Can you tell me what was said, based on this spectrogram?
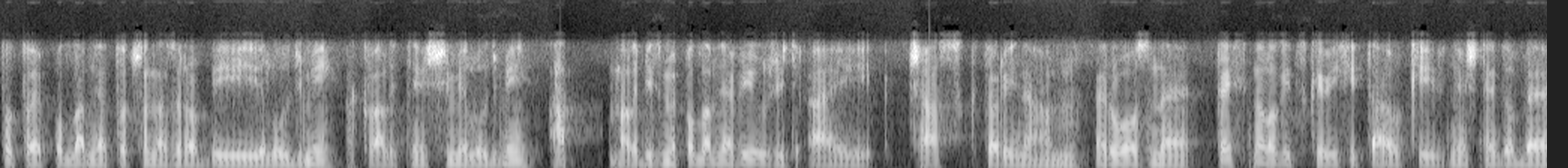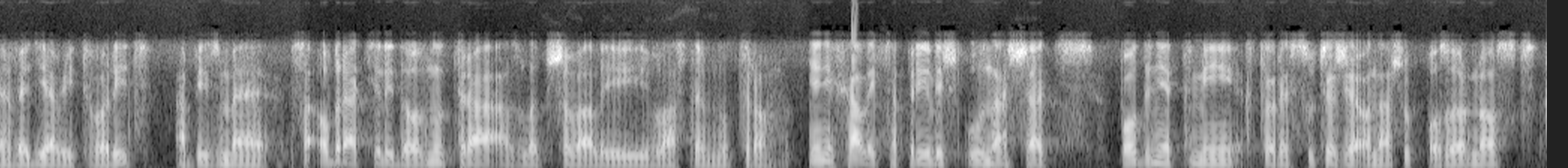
Toto je podľa mňa to, čo nás robí ľuďmi a kvalitnejšími ľuďmi. A Mali by sme podľa mňa využiť aj čas, ktorý nám rôzne technologické vychytávky v dnešnej dobe vedia vytvoriť, aby sme sa obrátili dovnútra a zlepšovali vlastné vnútro. Nenechali sa príliš unášať podnetmi, ktoré súťažia o našu pozornosť,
